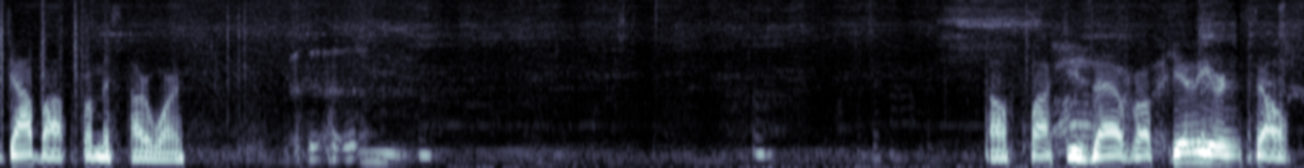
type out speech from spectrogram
Jabba from the Star Wars. Oh fuck is oh, that, bro? Kill yourself.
